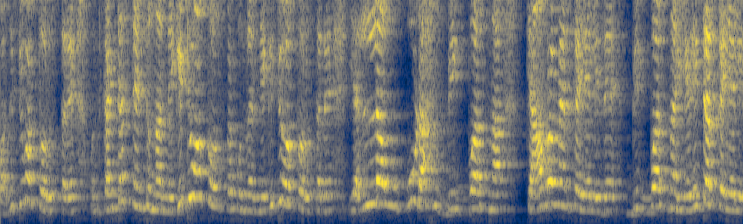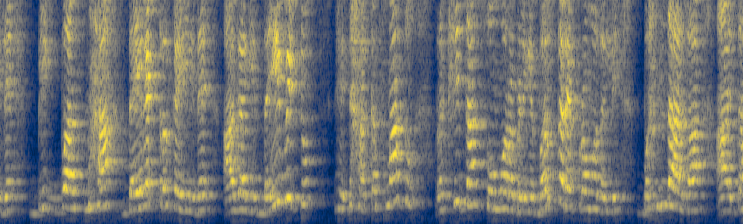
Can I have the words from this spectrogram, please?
ಪಾಸಿಟಿವ್ ಆಗಿ ತೋರಿಸ್ತಾರೆ. ಒಂದು ಕಂಟೆಸ್ಟೆಂಟ್ನ ನೆಗೆಟಿವ್ ಆಗಿ ತೋರಿಸ್ಬೇಕು ಅಂದ್ರೆ ನೆಗೆಟಿವ್ ಆಗಿ ತೋರಿಸ್ತಾರೆ. ಎಲ್ಲವೂ ಕೂಡ ಬಿಗ್ ಬಾಸ್ನ ನ ಕ್ಯಾಮ್ರಾಮನ್ ಕೈಯಲ್ಲಿದೆ ಬಿಗ್ ಬಾಸ್ನ ಎಡಿಟರ್ ಕೈಯಲ್ಲಿದೆ ಬಿಗ್ ಬಾಸ್ನ ಡೈರೆಕ್ಟರ್ ಕೈಯಲ್ಲಿದೆ. ಹಾಗಾಗಿ ದಯವಿಟ್ಟು ಅಕಸ್ಮಾತ್ ರಕ್ಷಿತಾ ಸೋಮವಾರ ಬೆಳಿಗ್ಗೆ ಬರ್ತಾರೆ ಪ್ರೋಮೋದಲ್ಲಿ. ಬಂದಾಗ ಆಯ್ತಾ,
